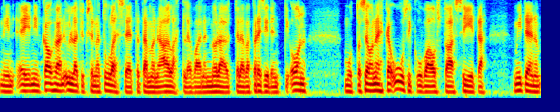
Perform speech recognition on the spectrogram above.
niin ei niin kauhean yllätyksenä tule se, että tämmöinen ailahtelevainen, möläyttelevä presidentti on. Mutta se on ehkä uusi kuvaus taas siitä, miten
